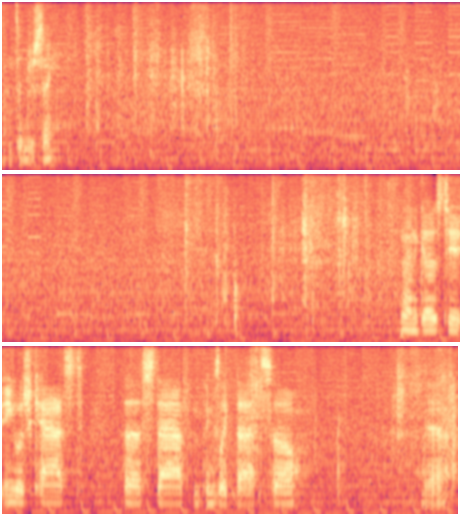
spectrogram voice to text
That's interesting. And then it goes to English cast, uh, staff, and things like that. So, yeah.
